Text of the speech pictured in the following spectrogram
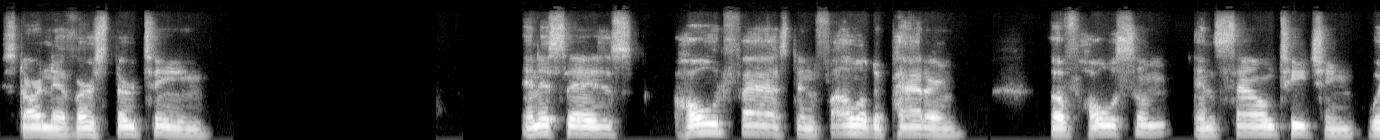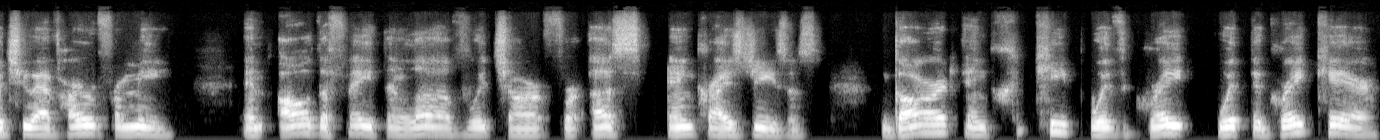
starting at verse 13. And it says, Hold fast and follow the pattern of wholesome and sound teaching which you have heard from me, and all the faith and love which are for us in Christ Jesus. Guard and keep with great with the great care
